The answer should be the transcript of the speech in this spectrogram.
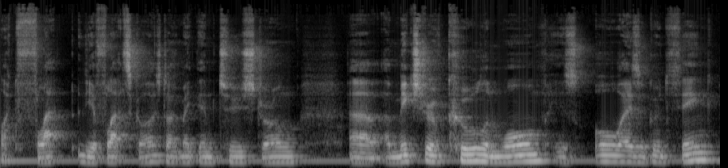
like flat your flat skies. Don't make them too strong. Uh, a mixture of cool and warm is always a good thing.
